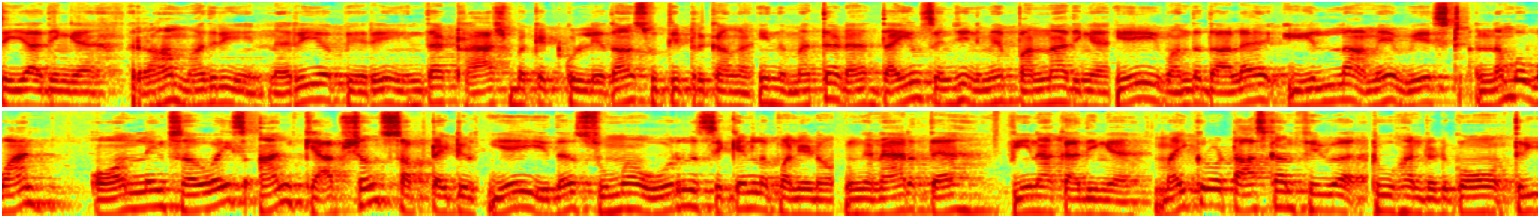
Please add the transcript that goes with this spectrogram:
செய்யாதீங்க. ராம் மாதிரி நிறைய பேர் இந்த ட்ராஷ் பக்கெட்குள்ளே தான் சுத்திட்டு இருக்காங்க. இந்த மெத்தடை தயவு செஞ்சு இனிமே பண்ணாதீங்க. ஏய் வந்ததால எல்லாமே waste number one online service and caption subtitle ஏ இதை சும்மா ஒரு செகண்ட்ல பண்ணிடும். உங்க நேரத்தை வீணாக்காதீங்க. Micro task on Fiverr two ஹண்ட்ரடுக்கும் த்ரீ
